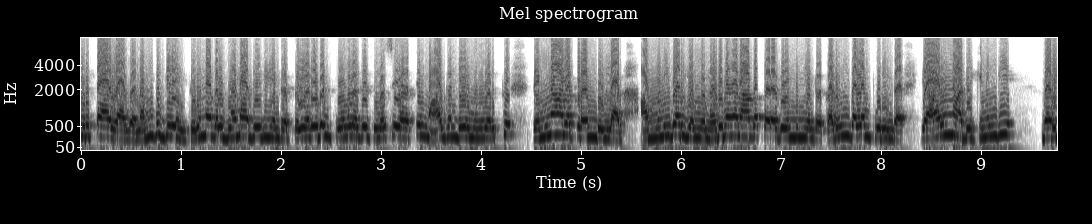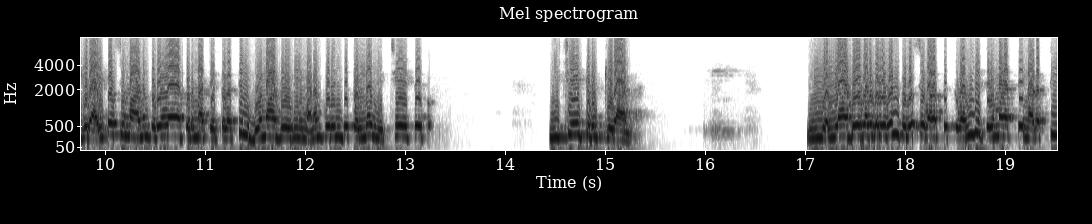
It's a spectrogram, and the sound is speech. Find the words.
இருப்பாயாக நம்புகிறேன். திருமகள் பூமாதேவி என்ற பெயருடன் பூவுலகை துளசிவரத்தில் மார்கண்டேய முனிவருக்கு பெண்ணாக பிறந்துள்ளார். அம்முனிவர் என்னை மருமகனாக பெற வேண்டும் என்ற கருந்தளம் புரிந்த யாவும் அதை கிணங்கி வருகிற ஐப்பசி மாதம் திருவிழா திருநட்சத்திரத்தில் பூமாதேவி மனம் புரிந்து கொள்ள நிச்சயித்து நிச்சயித்திருக்கிறான். நீ எல்லா தேவர்களுடன் துளசிவனத்துக்கு வந்து திருமணத்தை நடத்தி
